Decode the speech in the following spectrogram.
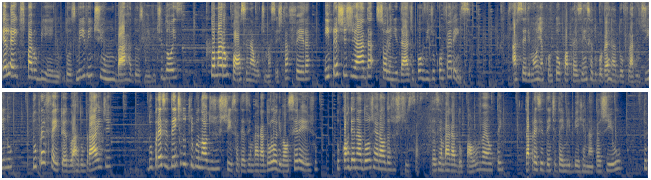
eleitos para o biênio 2021-2022, tomaram posse na última sexta-feira em prestigiada solenidade por videoconferência. A cerimônia contou com a presença do governador Flávio Dino, do prefeito Eduardo Braide, do presidente do Tribunal de Justiça, desembargador Lorival Cerejo, do coordenador-geral da Justiça, desembargador Paulo Velten, da presidente da MB Renata Gil, do,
